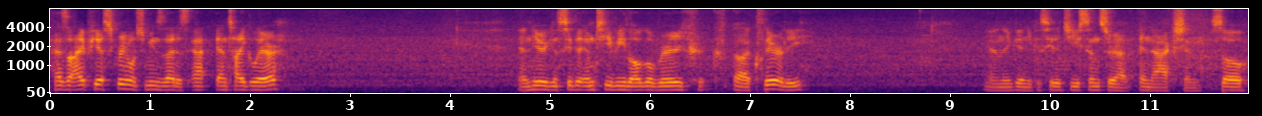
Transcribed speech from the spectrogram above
has an IPS screen which means that it's anti-glare. And here you can see the MTV logo very uh, clearly and again you can see the G sensor in action so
